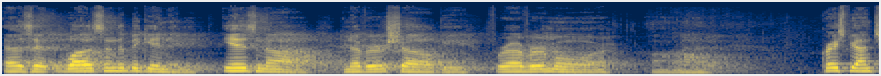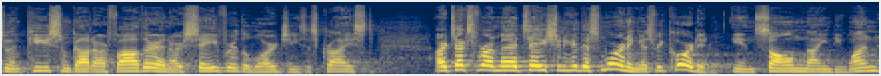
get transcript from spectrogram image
as it was in the beginning, is now, and ever shall be, forevermore. Amen. Grace be unto you and peace from God our Father and our Savior, the Lord Jesus Christ. Our text for our meditation here this morning is recorded in Psalm 91.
